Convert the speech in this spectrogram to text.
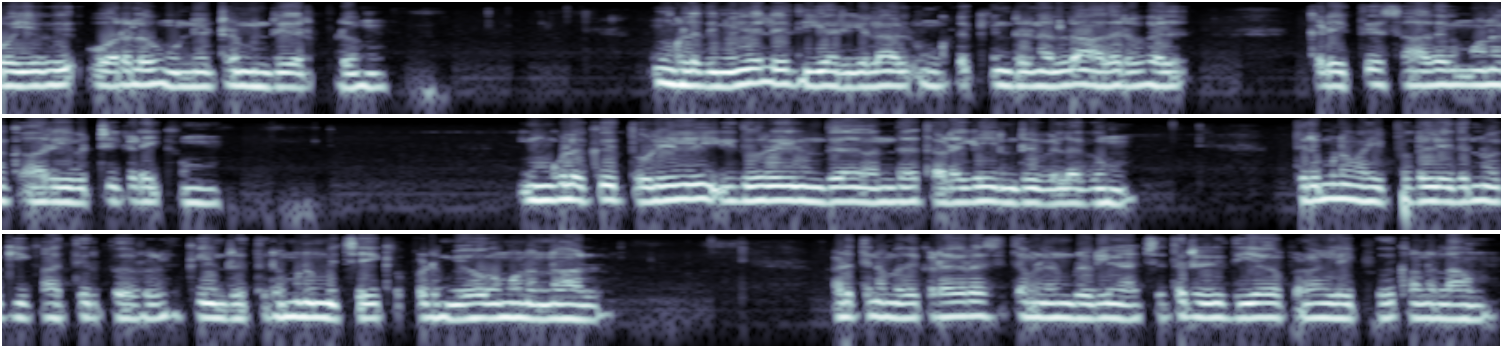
ஓய்வு ஓரளவு முன்னேற்றம் இன்று ஏற்படும். உங்களது மேலதிகாரிகளால் உங்களுக்கு இன்று நல்ல ஆதரவுகள் கிடைத்து சாதகமான காரிய வெற்றி கிடைக்கும். உங்களுக்கு தொழிலில் இதுவரை இருந்த வந்த தடைகள் இன்று விலகும். திருமண வாய்ப்புகள் எதிர்நோக்கி காத்திருப்பவர்களுக்கு இன்று திருமணம் நிச்சயிக்கப்படும் யோகமான நாள். அடுத்து நமது கடகராசி தமிழ் நண்பர்களின் நட்சத்திர ரீதியாக பலன்களை இப்போது காணலாம்.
